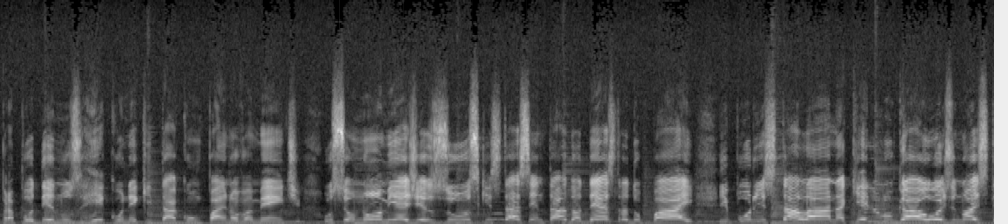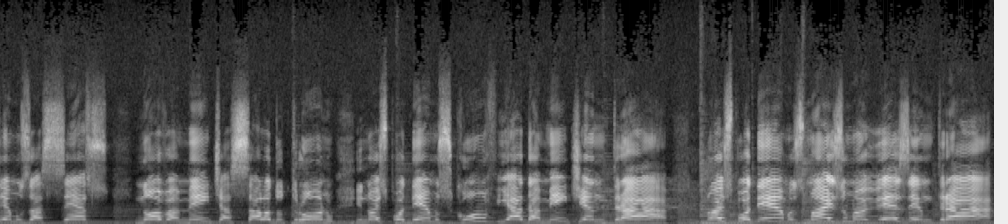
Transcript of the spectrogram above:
para poder nos reconectar com o Pai novamente. O seu nome é Jesus, que está sentado à destra do Pai, e por estar lá naquele lugar hoje, nós temos acesso novamente à sala do trono e nós podemos confiadamente entrar. Nós podemos mais uma vez entrar,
